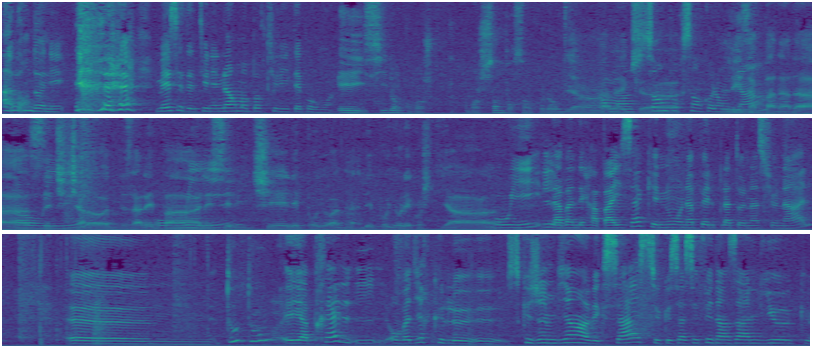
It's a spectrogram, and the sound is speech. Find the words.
abandonnée. Mais c'était une énorme opportunité pour moi. Et ici donc on mange, on mange 100% colombien On avec mange euh, 100% colombien. les empanadas, Oh oui. les chicharrones, les arepas, Oui. les ceviches, les pollos, les, pollos, les costillas. Oui, la bandeja paisa, que nous on appelle plateau national. Euh, tout, tout. Et après, on va dire que le, ce que j'aime bien avec ça, c'est que ça s'est fait dans un lieu que,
